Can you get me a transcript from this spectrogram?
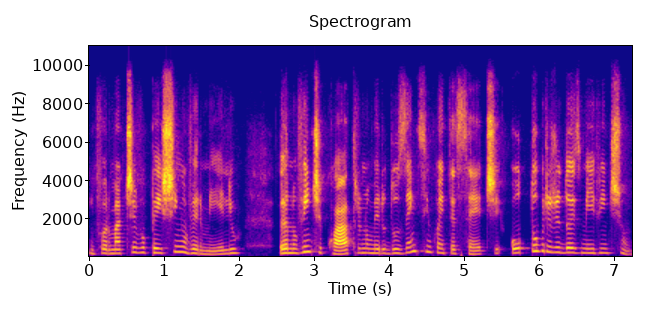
Informativo Peixinho Vermelho, ano 24, número 257, outubro de 2021.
